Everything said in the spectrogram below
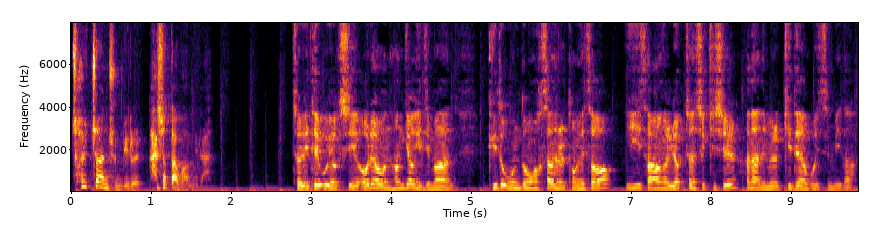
철저한 준비를 하셨다고 합니다. 저희 대구 역시 어려운 환경이지만 기도 운동 확산을 통해서 이 상황을 역전시키실 하나님을 기대하고 있습니다.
